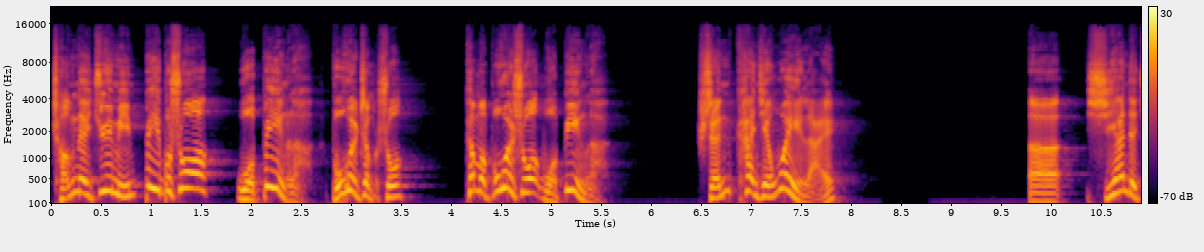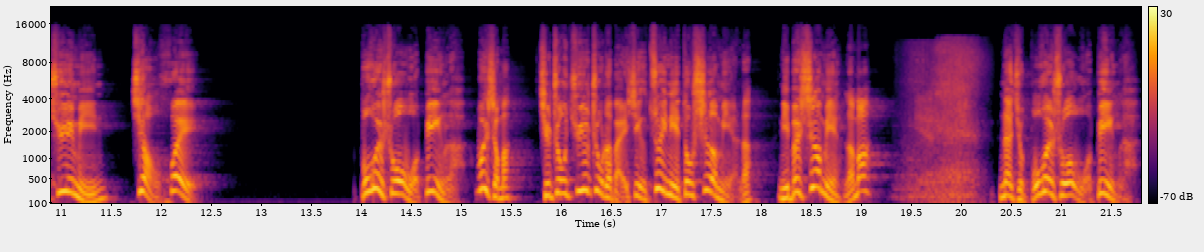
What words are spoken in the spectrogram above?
城内居民必不说，我病了，不会这么说，他们不会说我病了。神看见未来。呃，西安的居民教会不会说我病了，为什么？其中居住的百姓罪孽都赦免了，你被赦免了吗？那就不会说我病了。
